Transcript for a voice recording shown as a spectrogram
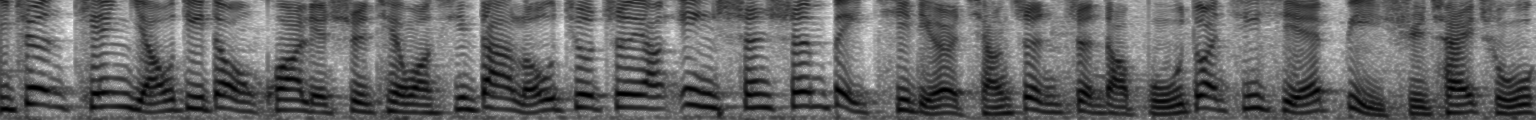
一阵天摇地动，花莲市天王星大楼就这样硬生生被七点二强震震到不断倾斜，必须拆除。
